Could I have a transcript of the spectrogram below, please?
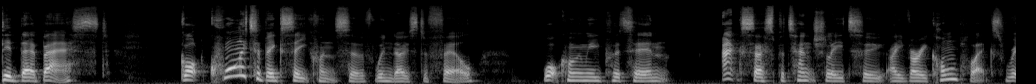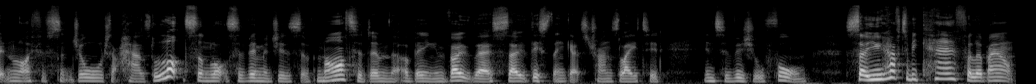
did their best, got quite a big sequence of windows to fill. What can we put in? Access potentially to a very complex written life of St. George that has lots and lots of images of martyrdom that are being invoked there, so this then gets translated into visual form. So you have to be careful about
